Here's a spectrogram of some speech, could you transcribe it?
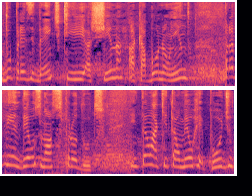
do presidente que ia à China, acabou não indo, para vender os nossos produtos. Então, aqui está o meu repúdio.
